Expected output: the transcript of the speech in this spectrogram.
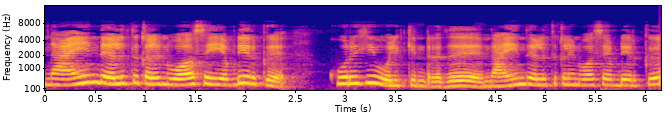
இந்த ஐந்து எழுத்துக்களின் ஓசை எப்படி இருக்கு? குறுகி ஒலிக்கின்றது. இந்த ஐந்து எழுத்துக்களின் ஓசை எப்படி இருக்கு?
